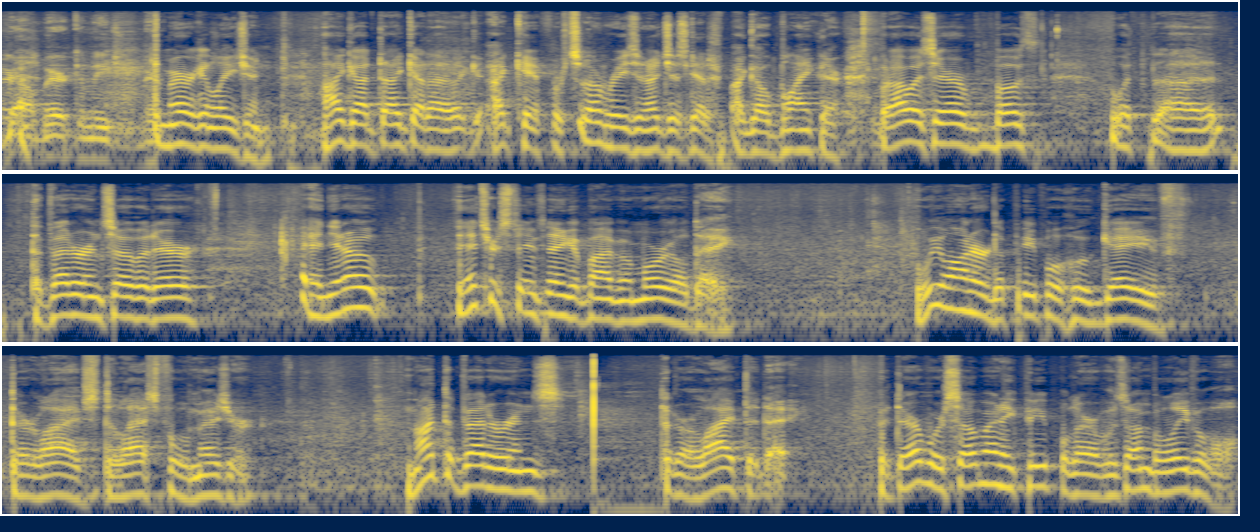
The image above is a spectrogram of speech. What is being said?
American Legion. American Legion. I got, I got, a, I can't, for some reason, I just got, I go blank there. But I was there both with uh, the veterans over there. And you know, the interesting thing about Memorial Day, we honor the people who gave their lives to last full measure. Not the veterans that are alive today, but there were so many people there, it was unbelievable.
